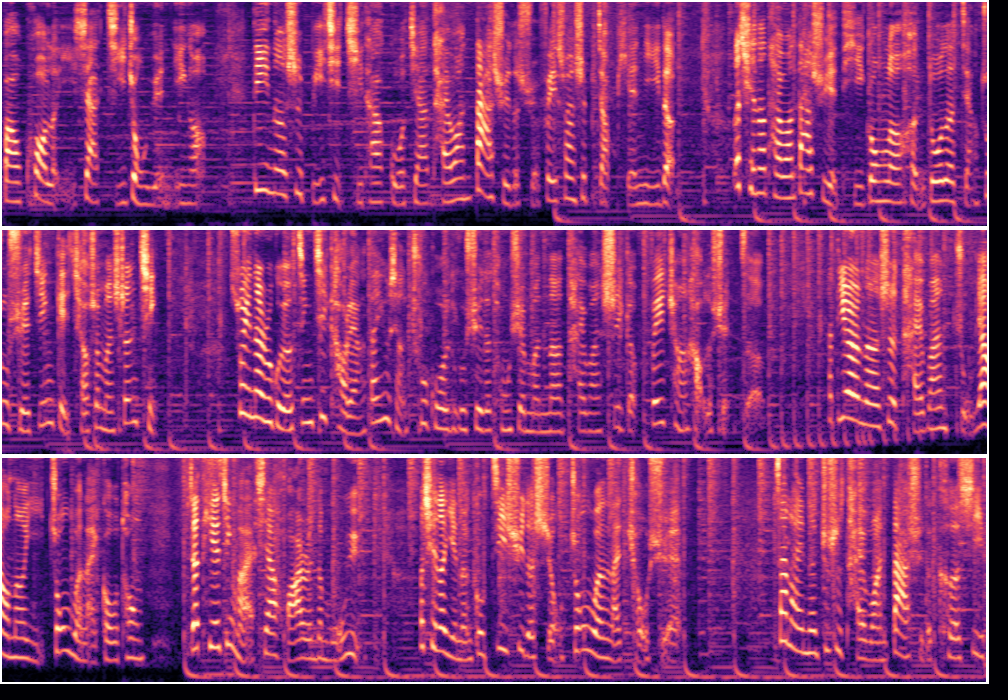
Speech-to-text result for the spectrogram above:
包括了以下几种原因哦。第一呢，是比起其他国家，台湾大学的学费算是比较便宜的。而且呢，台湾大学也提供了很多的奖助学金给侨生们申请，所以呢，如果有经济考量但又想出国留学的同学们呢，台湾是一个非常好的选择。那第二呢，是台湾主要呢以中文来沟通，比较贴近马来西亚华人的母语，而且呢也能够继续的使用中文来求学。再来呢，就是台湾大学的科系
